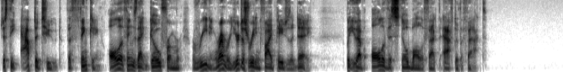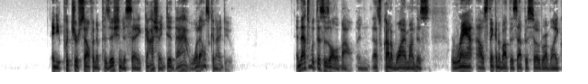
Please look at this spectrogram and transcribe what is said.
just the aptitude, the thinking, all the things that go from reading. Remember, you're just reading five pages a day, but you have all of this snowball effect after the fact. And you put yourself in a position to say, Gosh, I did that. What else can I do? And that's what this is all about. And that's kind of why I'm on this rant. I was thinking about this episode where I'm like,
